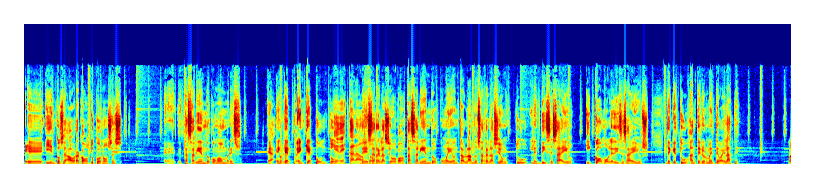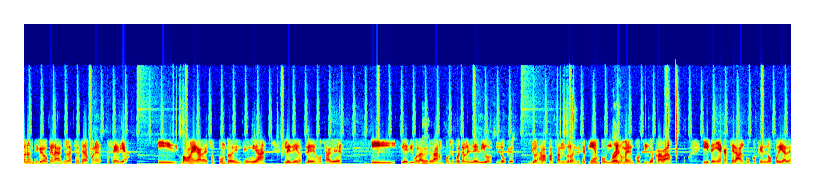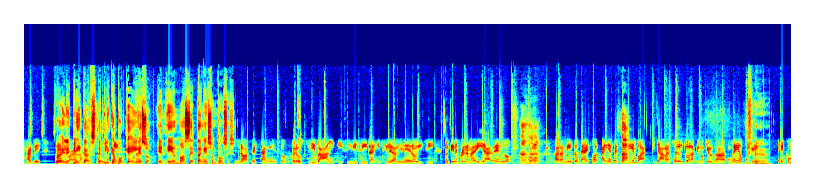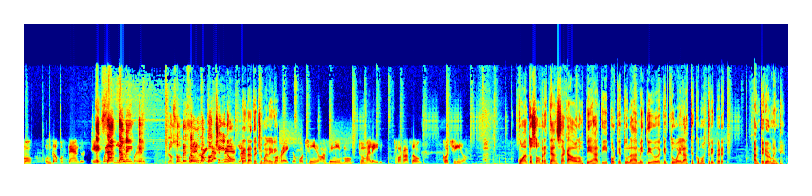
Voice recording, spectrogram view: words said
Eh, y entonces ahora cuando tú conoces, eh, estás saliendo con hombres. Eh, ¿En qué, ¿En qué punto Qué de esa son. relación, o cuando estás saliendo con ellos, entablando esa relación, tú les dices a ellos y cómo le dices a ellos de que tú anteriormente bailaste? Bueno, si veo que la relación se va a poner seria y vamos a llegar a ese punto de intimidad, le, de- le dejo saber y le digo la verdad. Por supuesto, le, le digo lo que yo estaba pasando durante ese tiempo y Right. que no me consiguió trabajo y tenía que hacer algo porque no podía dejar de... de Right, le explicas, le explicas por qué. Y eso, en- ellos no aceptan eso entonces. no aceptan eso, pero sí van y sí visitan y sí le dan dinero y sí no tienen problema de ir a verlo. Ajá. Como- Para mí, entonces, a eso, en ese tiempo, ya ahora soy yo la que no quiero nada con ellos porque es como un double standard. Ellos pueden ir, Exactamente. pueden- Los hombres son unos bailar, cochinos. la- Espérate, Chuma Lady. Correcto, cochino, así mismo, Chuma Lady, con razón, cochino. ¿Cuántos hombres te han sacado los pies a ti porque tú les has admitido de que tú bailaste como stripper anteriormente?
